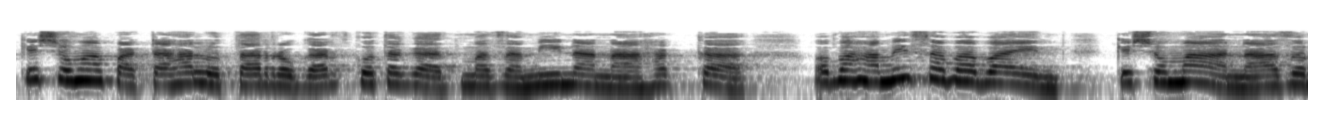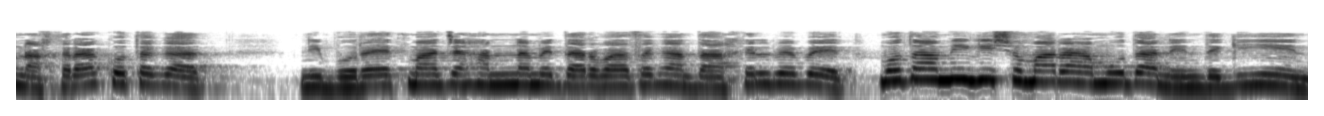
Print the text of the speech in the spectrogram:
کہ شما پٹہل اتر رو گرد کو تگت ما زمینہ نا حقا و با ہمیں سبب آئیں کہ شما ناز و نخرا کو تگت نی بریت ما جہنم دروازگاں داخل بے بیت. مدامی شمارا حمودا نندگین.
